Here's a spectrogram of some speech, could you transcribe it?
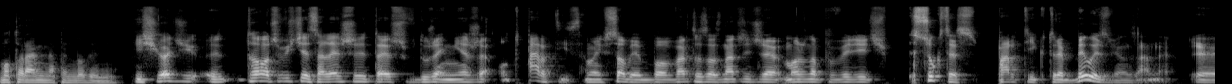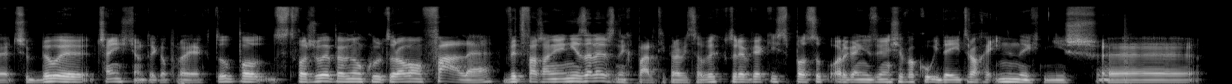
motorami napędowymi? Jeśli chodzi, y, to oczywiście zależy też w dużej mierze od partii samej w sobie, bo warto zaznaczyć, że można powiedzieć, sukces partii, które były związane, y, czy były częścią tego projektu, stworzyły pewną kulturową falę wytwarzania niezależnych partii prawicowych, które w jakiś sposób organizują się wokół idei trochę innych niż e,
